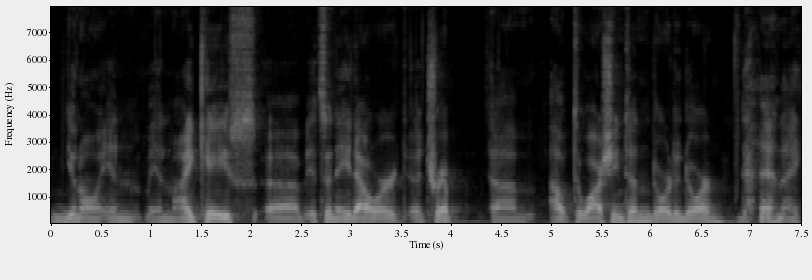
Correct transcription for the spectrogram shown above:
you know, in, in my case, uh, it's an eight hour uh, trip um, out to Washington, door to door. And I,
